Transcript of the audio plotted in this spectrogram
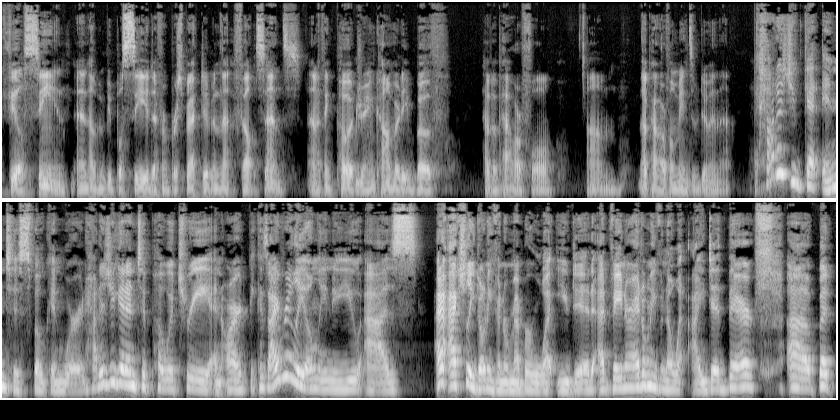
feel seen and helping people see a different perspective in that felt sense. And I think poetry and comedy both have a powerful um, a powerful means of doing that. How did you get into spoken word? How did you get into poetry and art? Because I really only knew you as I actually don't even remember what you did at Vayner. I don't even know what I did there. Uh, but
